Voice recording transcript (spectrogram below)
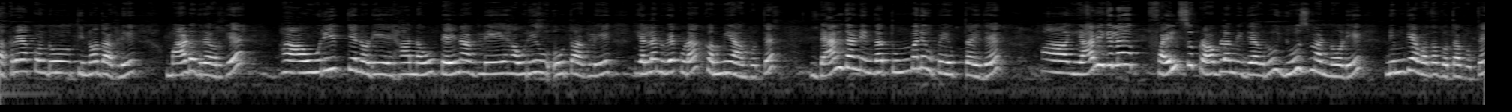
ಸಕ್ಕರೆ ಹಾಕೊಂಡು ತಿನ್ನೋದಾಗ್ಲಿ ಮಾಡಿದ್ರೆ ಅವ್ರಿಗೆ, ಆ ಉರಿಯುತ್ತೆ ನೋಡಿ, ಆ ನೋವು ಪೇನ್ ಆಗಲಿ, ಆ ಉರಿ ಊತಾಗ್ಲಿ ಎಲ್ಲನೂ ಕೂಡ ಕಮ್ಮಿ ಆಗುತ್ತೆ. ಬ್ಯಾಲ್ದಣ್ಣಿಂದ ತುಂಬಾನೇ ಉಪಯುಕ್ತ ಇದೆ. ಯಾರಿಗೆಲ್ಲ ಫೈಲ್ಸ್ ಪ್ರಾಬ್ಲಮ್ ಇದೆ ಅವರು ಯೂಸ್ ಮಾಡಿ ನೋಡಿ, ನಿಮಗೆ ಅವಾಗ ಗೊತ್ತಾಗುತ್ತೆ.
